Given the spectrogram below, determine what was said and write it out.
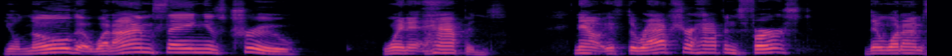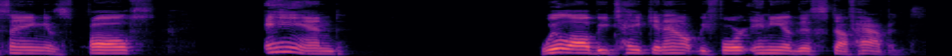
you'll know that what I'm saying is true when it happens. Now, if the rapture happens first, then what I'm saying is false and we'll all be taken out before any of this stuff happens.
